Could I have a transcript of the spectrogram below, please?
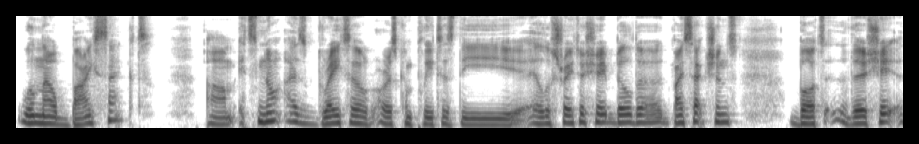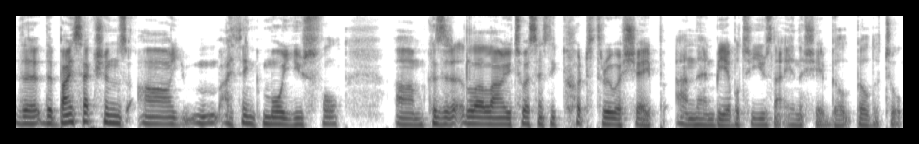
will now bisect. Um, it's not as great or, or, as complete as the Illustrator shape builder bisections, but the shape, the the bisections are, I think, more useful because um, it'll allow you to essentially cut through a shape and then be able to use that in the shape build, builder tool.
